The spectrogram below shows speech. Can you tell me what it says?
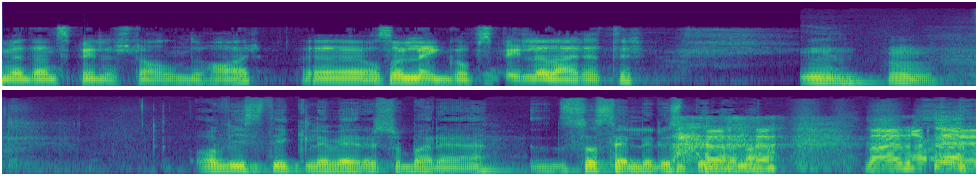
med den spillerstallen du har. Eh, og så legge opp spillet deretter. Mm. Mm. Og hvis de ikke leverer, så bare Så selger du spillerne. Nei, det er,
